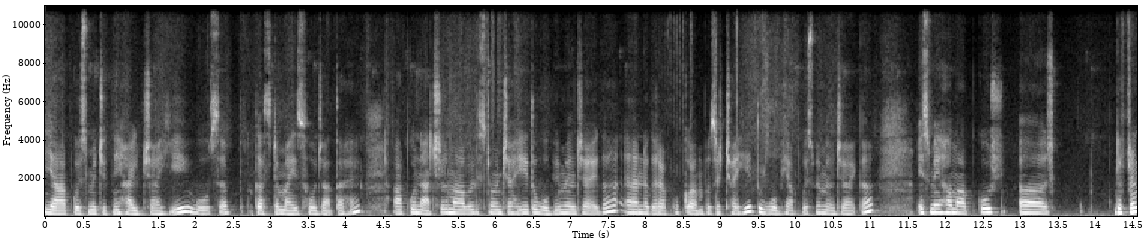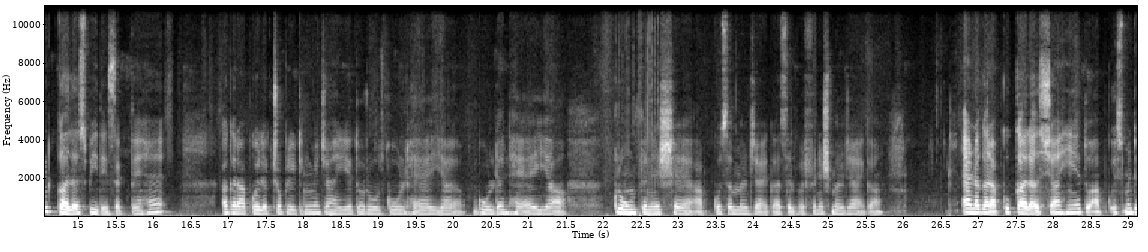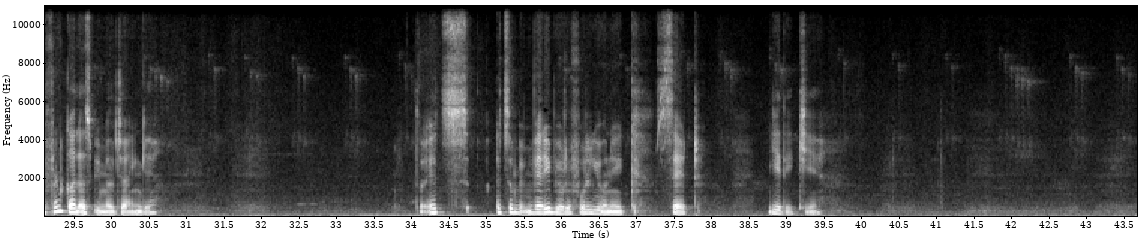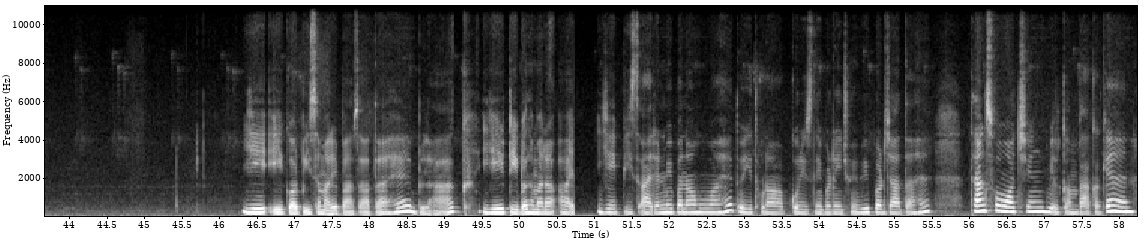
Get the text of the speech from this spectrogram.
या आपको इसमें जितनी हाइट चाहिए वो सब कस्टमाइज़ हो जाता है। आपको नेचुरल मार्बल स्टोन चाहिए तो वो भी मिल जाएगा एंड अगर आपको कॉम्पोजिट चाहिए तो वो भी आपको इसमें मिल जाएगा। इसमें हम आपको डिफरेंट कलर्स भी दे सकते हैं। अगर आपको इलेक्ट्रोप्लेटिंग में चाहिए तो रोज़ गोल्ड है या गोल्डन है या क्रोम फिनिश है, आपको सब मिल जाएगा सिल्वर फिनिश मिल जाएगा। एंड अगर आपको कलर्स चाहिए तो आपको इसमें डिफरेंट कलर्स भी मिल जाएँगे। तो it's it's a very beautiful unique set ये देखिए। ये एक और पीस हमारे पास आता है ब्लैक ये टेबल हमारा आय ये पीस आयरन में बना हुआ है तो ये थोड़ा आपको रिजनेबल रेंज में भी पड़ जाता है. Thanks for watching welcome back again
